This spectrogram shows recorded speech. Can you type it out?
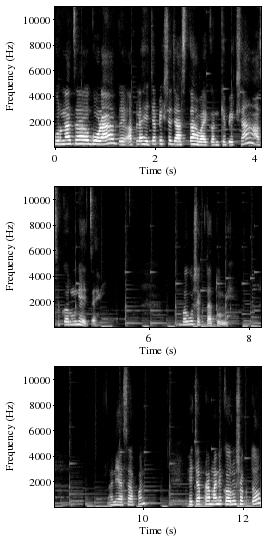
पुरणाचा गोळा आपल्या ह्याच्यापेक्षा जास्त हवा आहे कणकेपेक्षा असं करून घ्यायचं आहे बघू शकता तुम्ही. आणि असं आपण ह्याच्याप्रमाणे करू शकतो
